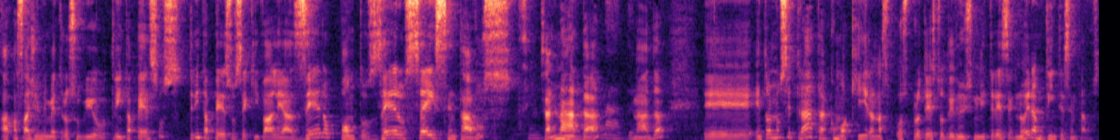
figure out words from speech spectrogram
A passagem de metrô subiu 30 pesos. 30 pesos equivale a 0,06 centavos. Sim. Ou seja, nada. Nada. nada. Eh, então, não se trata como aqui eram as- os protestos de 2013. Não eram 20 centavos.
